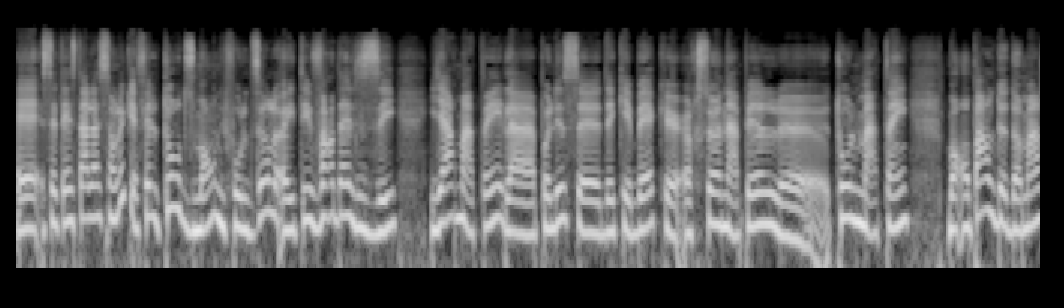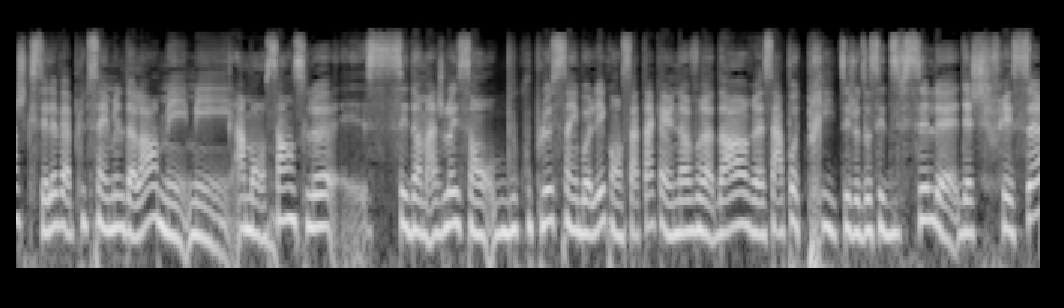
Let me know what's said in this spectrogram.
cette installation-là qui a fait le tour du monde, il faut le dire, a été vandalisée. Hier matin, la police de Québec a reçu un appel euh, tôt le matin. Bon, on parle de dommages qui s'élèvent à plus de 5000 dollars, mais mais à mon sens là, ces dommages-là, ils sont beaucoup plus symboliques. On s'attaque à une œuvre d'art, euh, ça n'a pas de prix. Tu sais, je veux dire, c'est difficile de chiffrer ça.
